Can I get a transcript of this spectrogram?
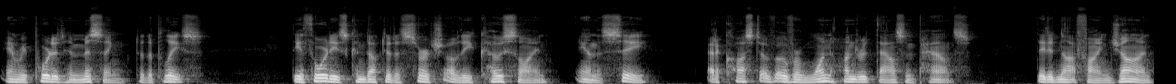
and reported him missing to the police. The authorities conducted a search of the coastline and the sea at a cost of over £100,000. They did not find John,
